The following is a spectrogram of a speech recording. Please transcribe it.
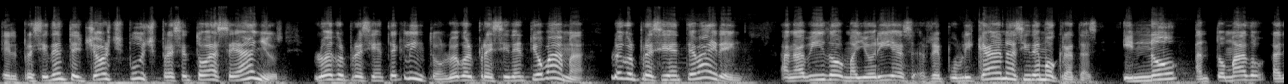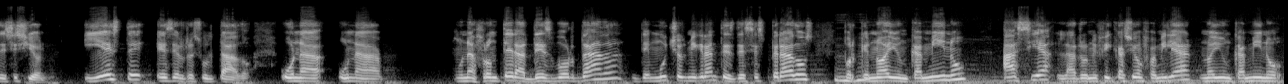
el presidente George Bush presentó hace años, luego el presidente Clinton, luego el presidente Obama, luego el presidente Biden, han habido mayorías republicanas y demócratas y no han tomado la decisión. Y este es el resultado, una, una, una frontera desbordada de muchos migrantes desesperados porque no hay un camino hacia la reunificación familiar, no hay un camino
